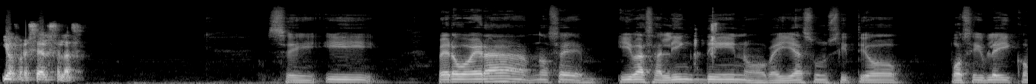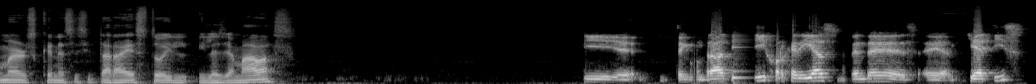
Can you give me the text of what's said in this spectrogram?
y ofrecérselas. Sí, y pero era, no sé, ibas a LinkedIn o veías un sitio posible e-commerce que necesitara esto y, les llamabas. Y eh, te encontraba a ti, Jorge Díaz, vendes eh, Yetis,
